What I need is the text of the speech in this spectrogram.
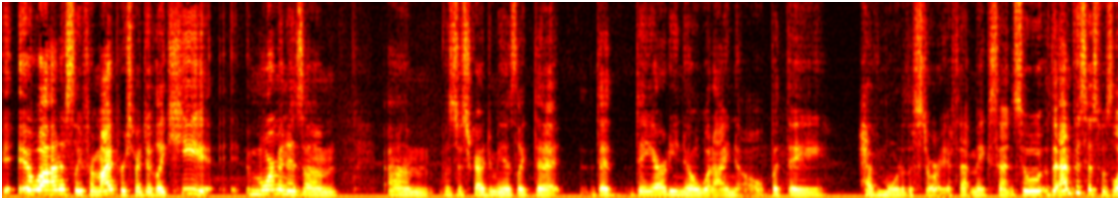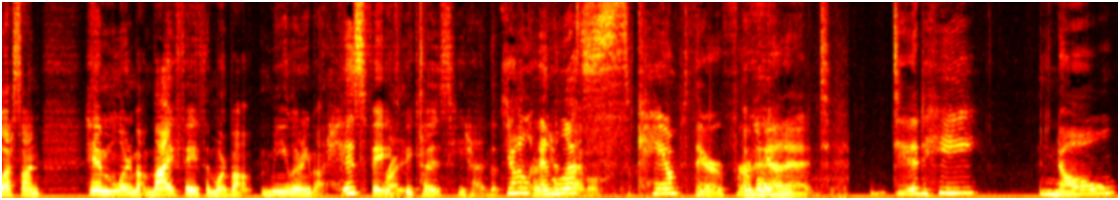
It, it- well, honestly, from my perspective, like he Mormonism um, was described to me as like that that they already know what I know, but they have more to the story, if that makes sense. So the emphasis was less on him learning about my faith and more about me learning about his faith Right. because he had the Yeah, and had the let's camp there for a minute. Did he know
